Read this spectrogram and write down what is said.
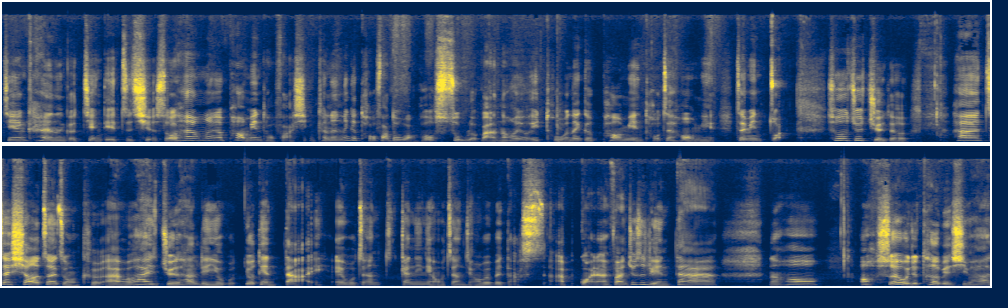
今天看那个《间谍之妻》的时候，他用那个泡面头发型，可能那个头发都往后竖了吧，然后又一坨那个泡面头在后面在边转，所以我就觉得他在笑的再怎么可爱，我还是觉得他脸有有点大诶、欸，诶，我这样跟你讲，我这样讲会不会被打死啊？不管了，反正就是脸大啊，然后。哦，所以我就特别喜欢他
